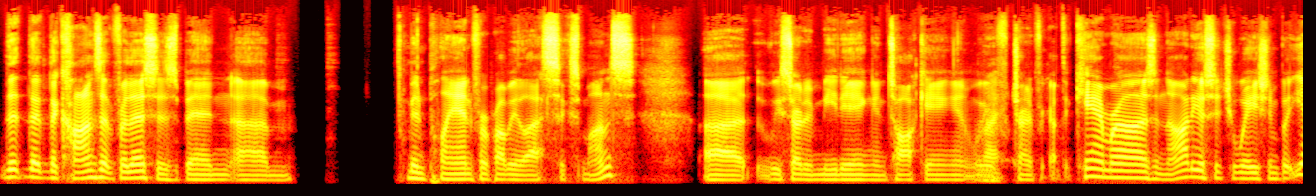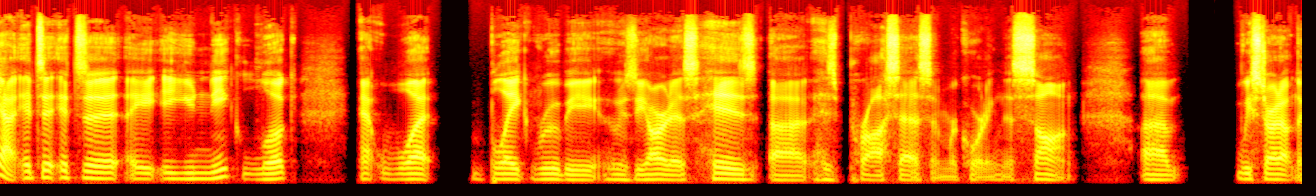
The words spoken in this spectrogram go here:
the, the the concept for this has been um been planned for probably the last six months uh we started meeting and talking and we were trying to figure out the cameras and the audio situation but yeah it's a it's a a, a unique look at what Blake Ruby, who's the artist, his uh, his process in recording this song. Um, we start out in the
